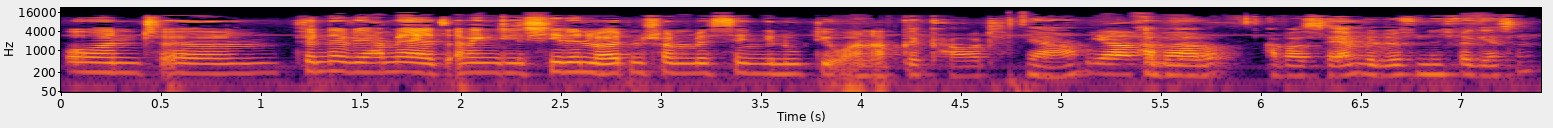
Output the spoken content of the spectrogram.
Und ähm, finde, wir haben ja jetzt eigentlich hier den Leuten schon ein bisschen genug die Ohren abgekaut. Ja, Ja, aber, aber Sam, wir dürfen nicht vergessen,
